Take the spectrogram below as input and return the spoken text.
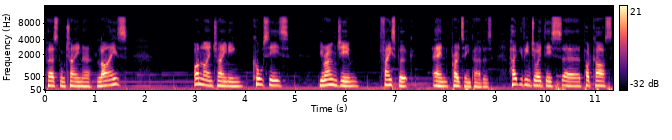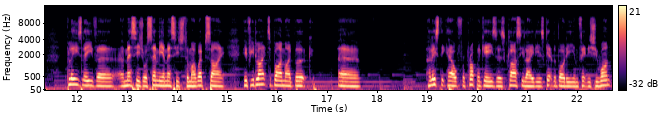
personal trainer lies online training, courses, your own gym, Facebook, and protein powders. Hope you've enjoyed this uh, podcast. Please leave a, a, message or send me a message to my website. If you'd like to buy my book, uh, holistic health for proper geezers, classy ladies, get the body and fitness you want.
